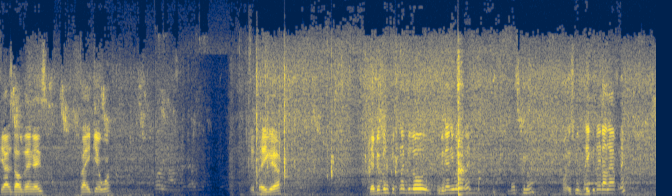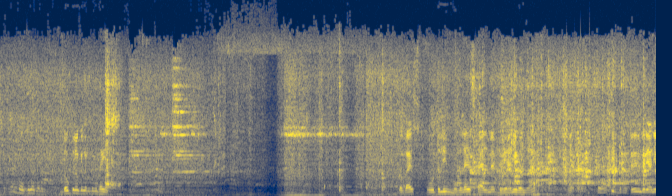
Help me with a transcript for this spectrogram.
प्याज डाल रहे हैं गाइज़ फ्राई किया हुआ। ये दही गया। ये अपन कितना किलो बिरयानी बना रहे हैं? दस किलो। और इसमें दही कितना डाला है आपने? दो किलो करीब। दो किलो के लगभग दही। तो गाइस टोटली मुगलई स्टाइल में बिरयानी बन रहा है। और बहुत ही बेहतरीन बिरयानी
